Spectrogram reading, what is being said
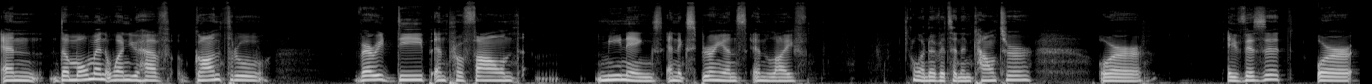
And the moment when you have gone through very deep and profound meanings and experience in life, whether it's an encounter or a visit or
